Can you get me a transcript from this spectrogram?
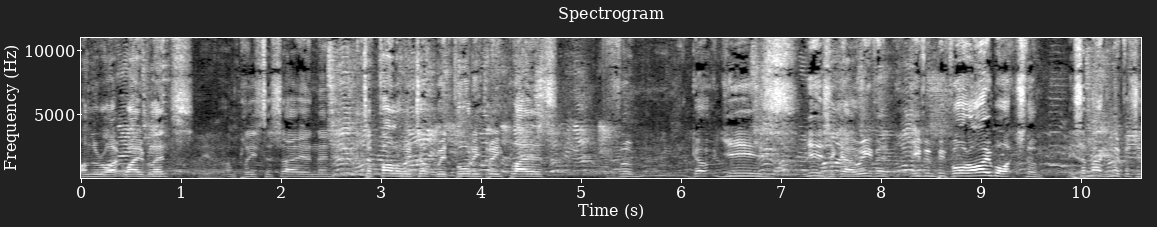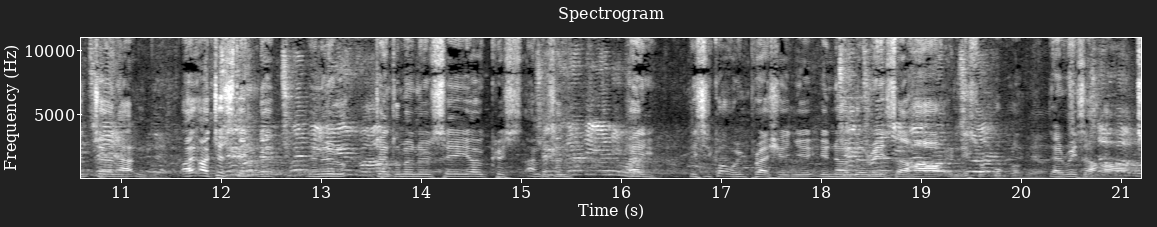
on the right wavelengths. Yeah. I'm pleased to say, and then to follow it up with 43 players from go, years years ago, even even before I watched them. It's a magnificent turnout, and I, I just think that the new gentleman who's CEO, Chris Anderson, hey this has got to impress you. You, you know there is a heart in this football club. Yeah. There is a heart.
